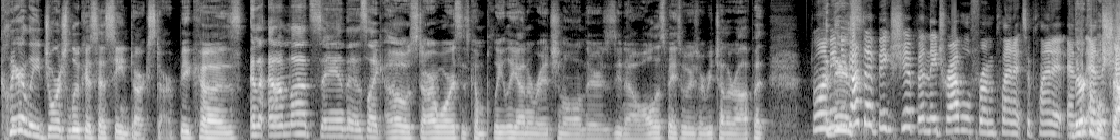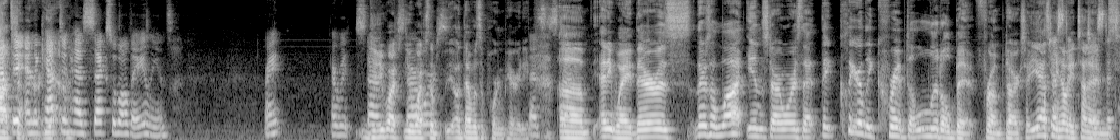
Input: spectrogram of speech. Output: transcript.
clearly George Lucas has seen Dark Star because, and, and I'm not saying that it's like, oh, Star Wars is completely unoriginal and there's you know all the space movies rip each other off, but Well, I mean, you got that big ship, and they travel from planet to planet, and, There are a and the captain in and the captain yeah. has sex with all the aliens, right? Are we? Star, Did you watch? Star you watched Wars? the? Oh, that was a porn parody. That's um. Anyway, there is there's a lot in Star Wars that they clearly cribbed a little bit from Dark Star. You asked me how a- many times.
